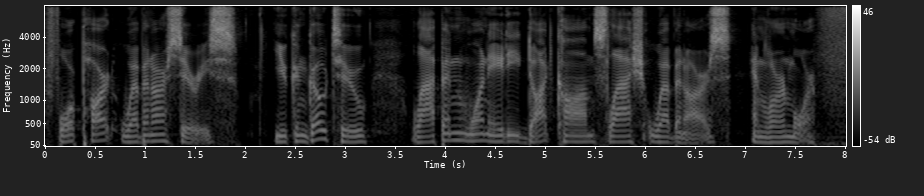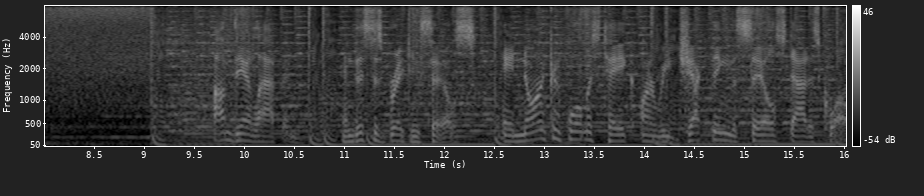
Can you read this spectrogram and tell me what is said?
four part webinar series. You can go to lappin180.com slash webinars and learn more. I'm Dan Lappin, and this is Breaking Sales, a nonconformist take on rejecting the sales status quo.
